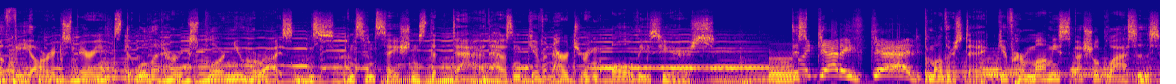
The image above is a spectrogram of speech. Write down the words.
A VR experience that will let her explore new horizons and sensations that Dad hasn't given her during all these years. This My daddy's dead! Mother's Day, give her mommy special glasses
